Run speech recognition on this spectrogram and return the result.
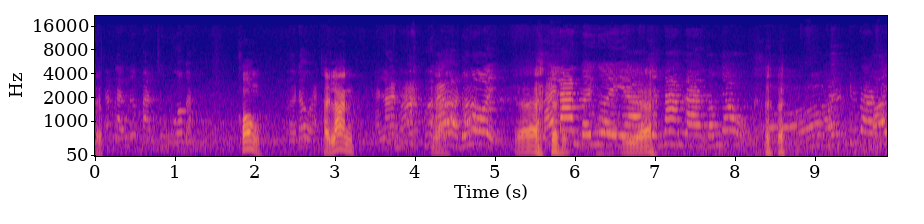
các bạn nước bạn Trung Quốc à ข้อง ở đâu ạ ไทยล้าน Thái Lan hả Dạ. Ờ, đúng rồi เออ Thái Lan với người ờ, Dạ. Việt Nam là giống nhau nói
